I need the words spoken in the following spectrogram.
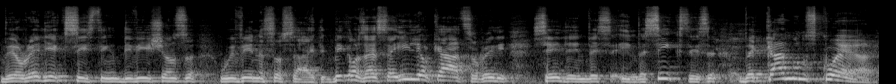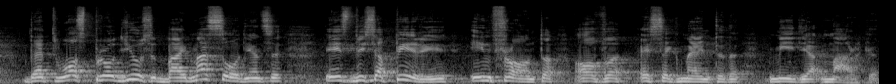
the already existing divisions within a society. Because as Elio Katz already said in the, in the 60s, the common square that was produced by mass audience is disappearing in front of a segmented media market.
